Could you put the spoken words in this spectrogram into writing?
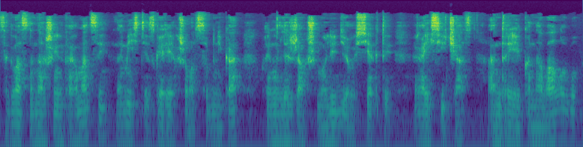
Согласно нашей информации, на месте сгоревшего особняка, принадлежавшему лидеру секты «Рай сейчас» Андрею Коновалову,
